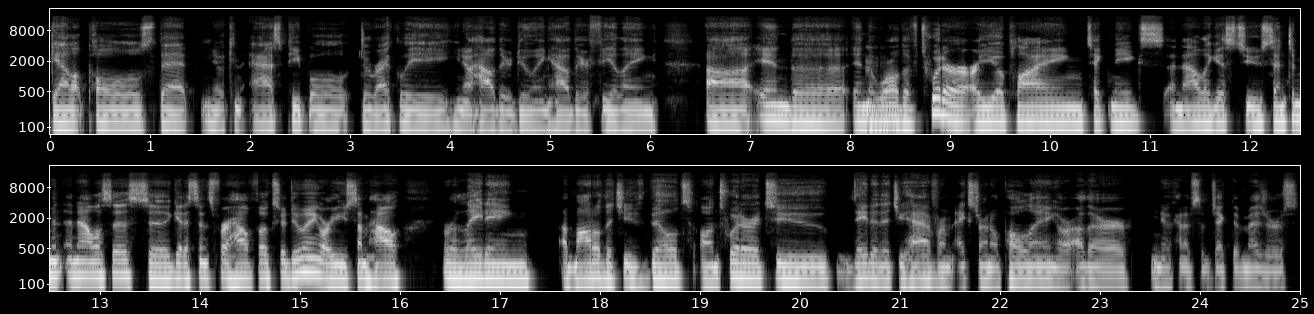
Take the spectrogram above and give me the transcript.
Gallup polls that, you know, can ask people directly, you know, how they're doing, how they're feeling. Uh, in the in the mm-hmm. world of Twitter, are you applying techniques analogous to sentiment analysis to get a sense for how folks are doing, or are you somehow relating a model that you've built on Twitter to data that you have from external polling or other, you know, kind of subjective measures?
